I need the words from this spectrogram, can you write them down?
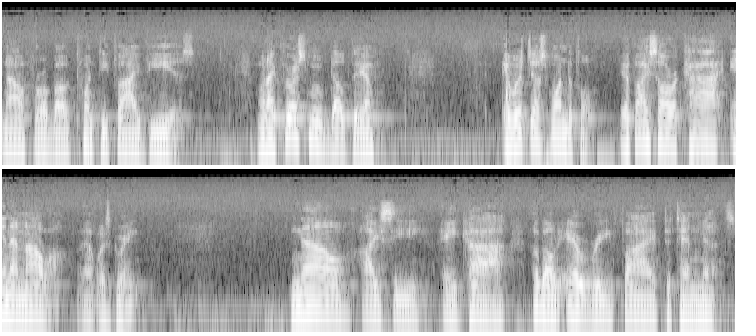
now for about 25 years. When I first moved out there, it was just wonderful. If I saw a car in an hour, that was great. Now I see a car about every five to ten minutes.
